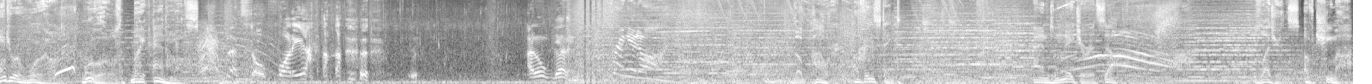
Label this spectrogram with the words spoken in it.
Enter a world ruled by animals. That's so funny. I don't get it. Bring it on! The power of instinct and nature itself. Legends of Chima.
